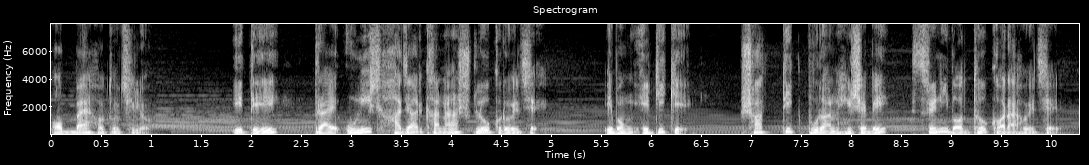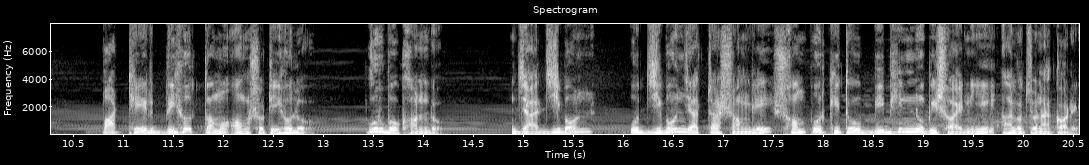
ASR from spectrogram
অব্যাহত ছিল। এতে প্রায় উনিশ হাজারখানা শ্লোক রয়েছে এবং এটিকে সাত্ত্বিক পুরাণ হিসেবে শ্রেণীবদ্ধ করা হয়েছে। পাঠ্যের বৃহত্তম অংশটি হল পূর্বখণ্ড, যা জীবন ও জীবনযাত্রার সঙ্গে সম্পর্কিত বিভিন্ন বিষয় নিয়ে আলোচনা করে।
